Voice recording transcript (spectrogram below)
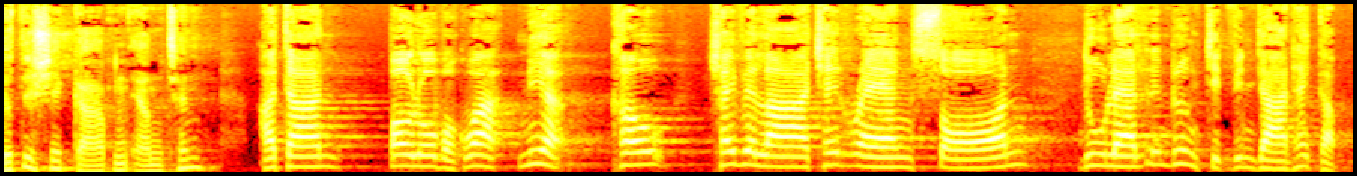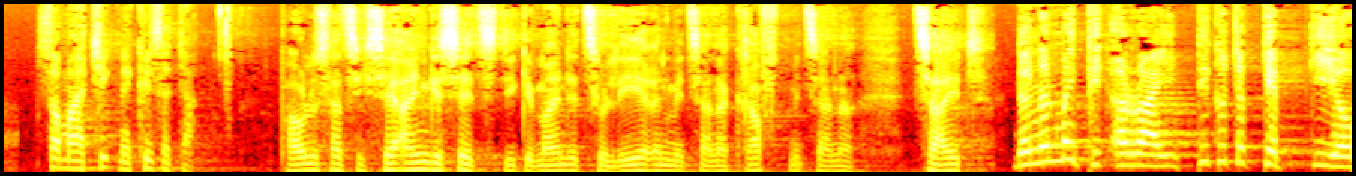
irdische Gaben ernten? อาจารย์เปาโลบอกว่าเนี่ยเขาใช้เวลาใช้แรงสอน ดูแลเรื่องจิตวิญญาณให้กับสมาชิกในคริสตจักร Paulus hat sich sehr eingesetzt, die Gemeinde zu lehren mit seiner Kraft, mit seiner Zeit. ดังนั้นไม่ผิดอะไรที่เขาจะเก็บเกี่ยว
